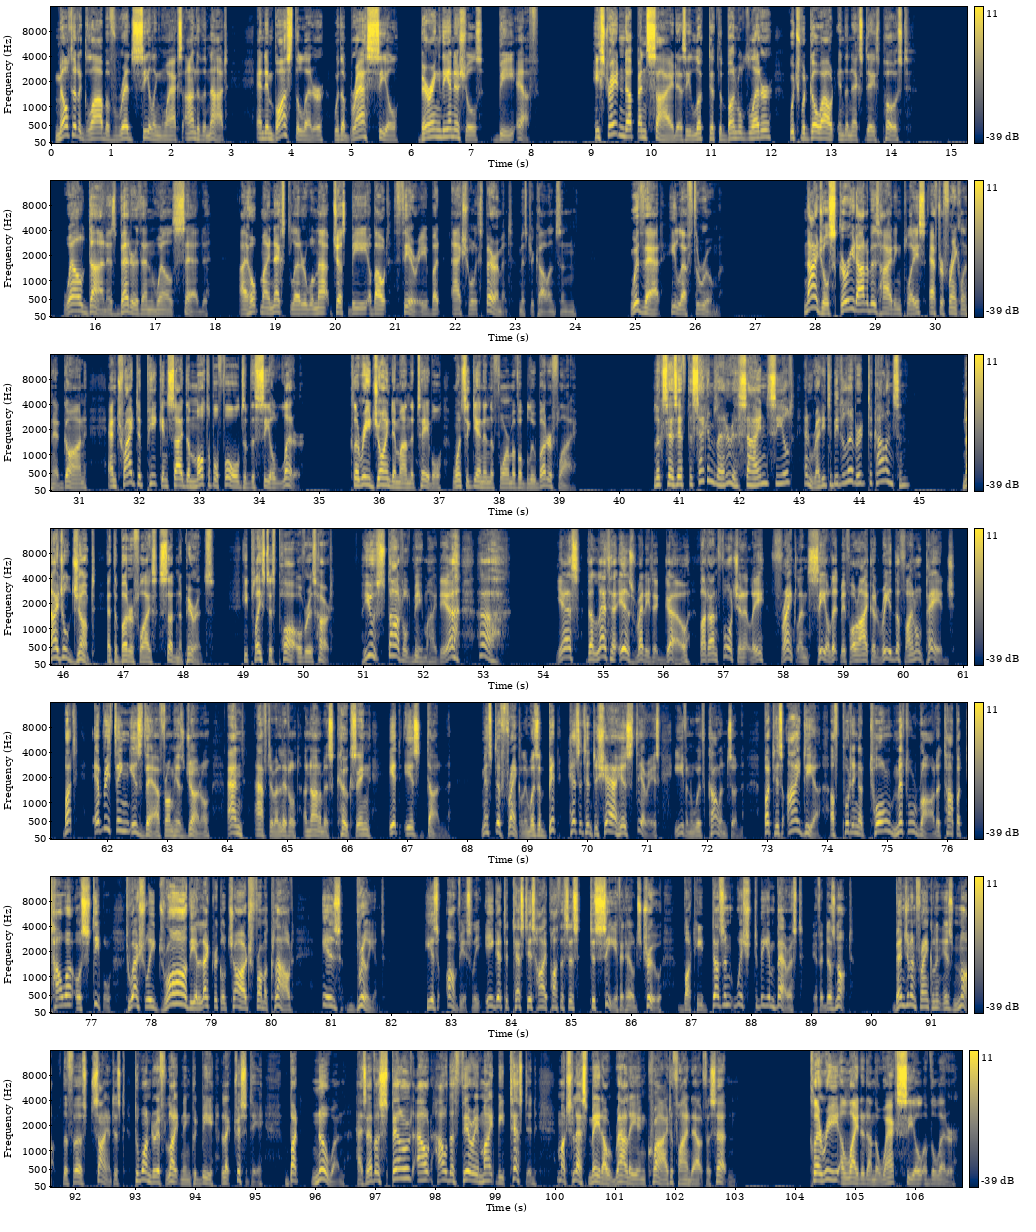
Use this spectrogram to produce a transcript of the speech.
melted a glob of red sealing wax onto the knot, and embossed the letter with a brass seal bearing the initials B.F. He straightened up and sighed as he looked at the bundled letter, which would go out in the next day's post. Well done is better than well said. I hope my next letter will not just be about theory, but actual experiment, Mr. Collinson. With that, he left the room. Nigel scurried out of his hiding place after Franklin had gone and tried to peek inside the multiple folds of the sealed letter. Clary joined him on the table, once again in the form of a blue butterfly. Looks as if the second letter is signed, sealed, and ready to be delivered to Collinson. Nigel jumped at the butterfly's sudden appearance. He placed his paw over his heart. You startled me, my dear. Ah. Yes, the letter is ready to go, but unfortunately, Franklin sealed it before I could read the final page. But everything is there from his journal, and after a little anonymous coaxing, it is done. Mr. Franklin was a bit hesitant to share his theories, even with Collinson, but his idea of putting a tall metal rod atop a tower or steeple to actually draw the electrical charge from a cloud is brilliant. He is obviously eager to test his hypothesis to see if it holds true, but he doesn't wish to be embarrassed if it does not. Benjamin Franklin is not the first scientist to wonder if lightning could be electricity, but no one has ever spelled out how the theory might be tested, much less made a rallying cry to find out for certain. Clary alighted on the wax seal of the letter.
